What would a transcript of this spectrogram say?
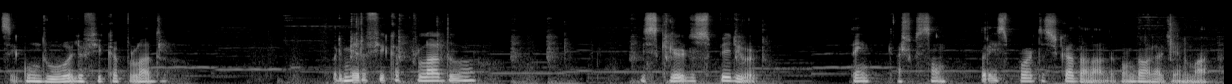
Segundo olho fica pro lado. Primeiro fica pro lado esquerdo superior. Tem, acho que são três portas de cada lado. Vamos dar uma olhadinha no mapa.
